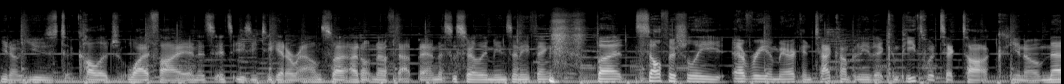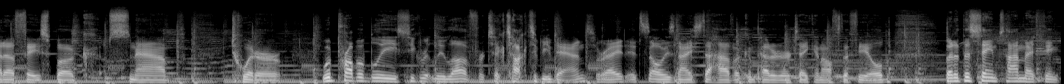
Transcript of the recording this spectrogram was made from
you know, used college Wi-Fi, and it's it's easy to get around. So I, I don't know if that ban necessarily means anything. but selfishly, every American tech company that competes with TikTok, you know, Meta, Facebook, Snap, Twitter, would probably secretly love for TikTok to be banned, right? It's always nice to have a competitor taken off the field. But at the same time, I think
